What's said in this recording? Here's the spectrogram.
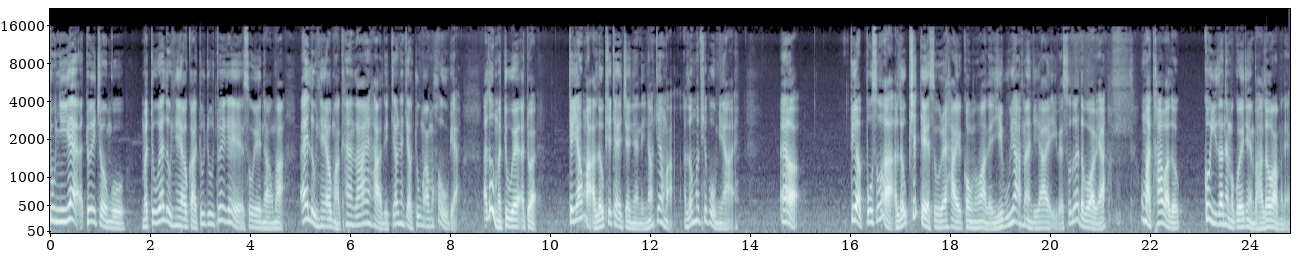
တူညီရဲ့အတွေ့အကြုံကို မတူတဲ့လူနှစ်ယောက်ကတူတူတွေ့ခဲ့ရဆိုရင်တော့မှအဲ့လူနှစ်ယောက်မှခံစားရဟာဒီတယောက်နဲ့တယောက်တူမှာမဟုတ်ဘူးဗျအဲ့လိုမတူရဲ့အတွက်တယောက်မှအလုံးဖြစ်တဲ့အကြံဉာဏ်တွေနောက်တယောက်မှအလုံးမဖြစ်ဖို့များတယ်အဲ့တော့ပြီးတော့ပိုဆိုးကအလုံးဖြစ်တယ်ဆိုတဲ့ဟာအကုန်လုံးကလည်းရေဘူးရအမှန်တရားကြီးပဲဆိုတဲ့သဘောပါဗျာဥမာထားပါလို့ ကိုယ်ယူစားနဲ့မကွဲခြင်းဘာလုပ်ရမလဲ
